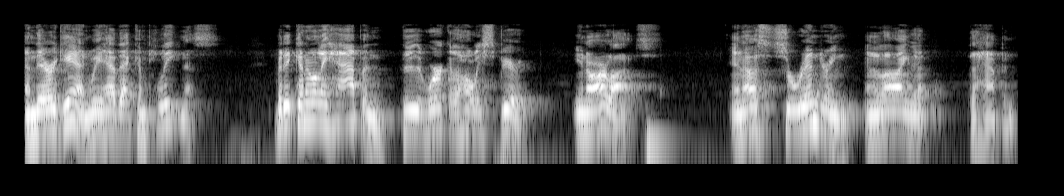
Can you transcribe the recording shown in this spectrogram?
And there again, we have that completeness. But it can only happen through the work of the Holy Spirit in our lives and us surrendering and allowing that to happen.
